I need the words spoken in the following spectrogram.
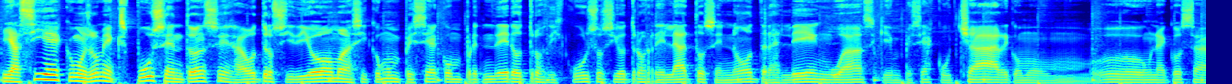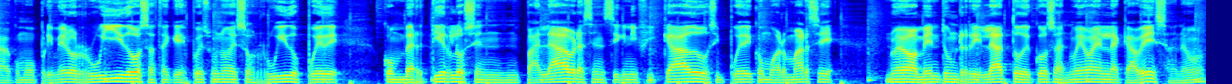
Y así es como yo me expuse entonces a otros idiomas y cómo empecé a comprender otros discursos y otros relatos en otras lenguas, que empecé a escuchar como oh, una cosa, como primero ruidos, hasta que después uno de esos ruidos puede convertirlos en palabras, en significados y puede como armarse nuevamente un relato de cosas nuevas en la cabeza, ¿no?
